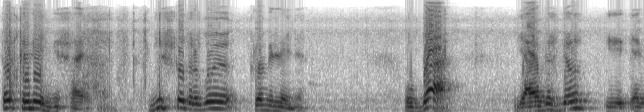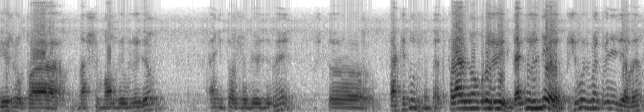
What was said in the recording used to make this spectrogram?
Только лень мешает. Ничто другое, кроме лени. Да, я убежден, и я вижу по нашим молодым людям, они тоже убеждены, что так и нужно, это правильный образ жизни, так нужно делать. Почему же мы этого не делаем?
